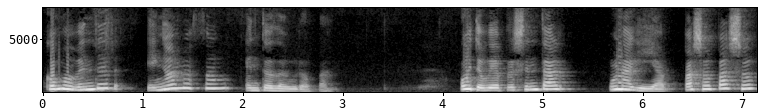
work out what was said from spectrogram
Cómo vender en Amazon en toda Europa. Hoy te voy a presentar una guía paso a paso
